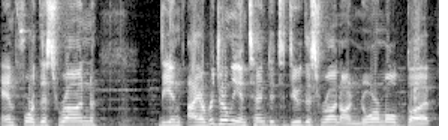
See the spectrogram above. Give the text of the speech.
And for this run, the I originally intended to do this run on normal, but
